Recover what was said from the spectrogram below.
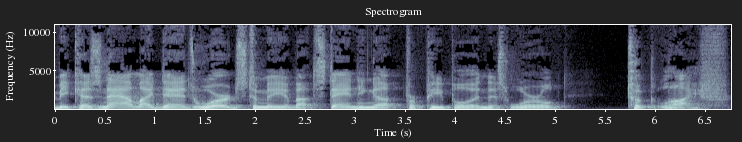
Because now my dad's words to me about standing up for people in this world took life,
